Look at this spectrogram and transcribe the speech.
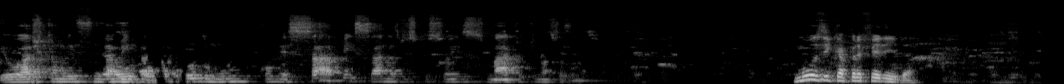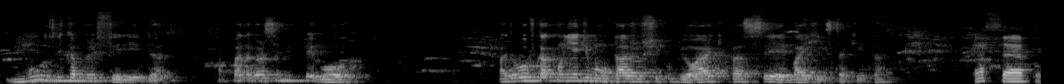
Eu acho que é um livro fundamental para todo mundo começar a pensar nas discussões macro que nós fazemos. Música preferida? Música preferida. Rapaz, agora você me pegou. Mas eu vou ficar com linha de montagem do Chico Buarque para ser bairrista aqui, tá? Tá certo.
